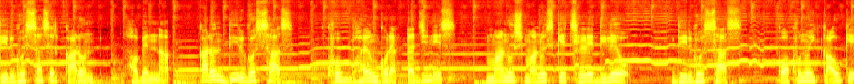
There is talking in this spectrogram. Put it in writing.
দীর্ঘশ্বাসের কারণ হবেন না। কারণ দীর্ঘশ্বাস খুব ভয়ঙ্কর একটা জিনিস। মানুষ মানুষকে ছেড়ে দিলেও দীর্ঘশ্বাস কখনোই কাউকে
